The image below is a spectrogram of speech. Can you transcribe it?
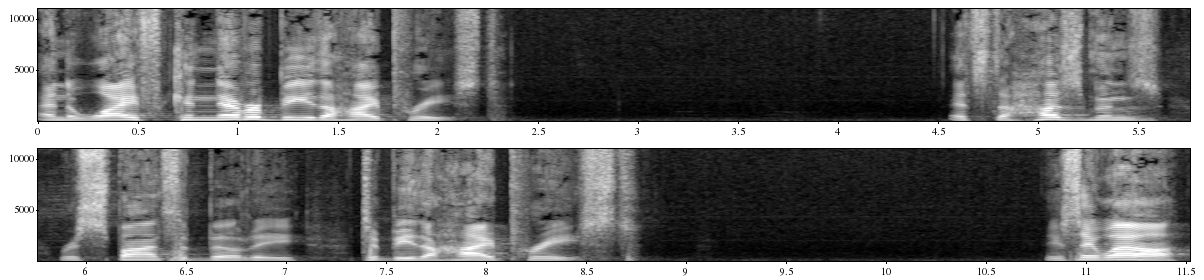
And the wife can never be the high priest. It's the husband's responsibility to be the high priest. You say, well,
